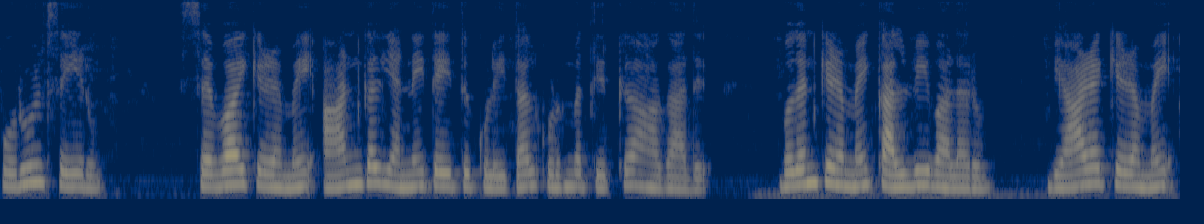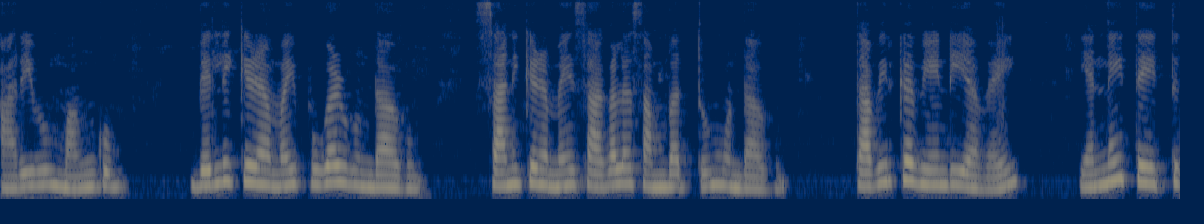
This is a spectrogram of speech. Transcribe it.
பொருள் சேரும். செவ்வாய்க்கிழமை ஆண்கள் எண்ணெய் தேய்த்து குளித்தால் குடும்பத்திற்கு ஆகாது. புதன்கிழமை கல்வி வளரும். வியாழக்கிழமை அறிவு மங்கும். வெள்ளிக்கிழமை புகழ் உண்டாகும். சனிக்கிழமை சகல சம்பத்தும் உண்டாகும். தவிர்க்க வேண்டியவை எண்ணெய் தேய்த்து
